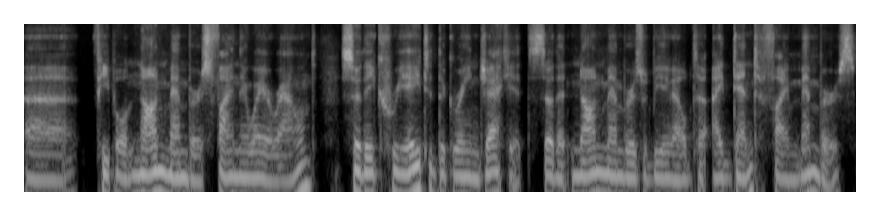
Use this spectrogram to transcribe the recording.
uh, people, non-members, find their way around. So they created the green jacket so that non-members would be able to identify members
